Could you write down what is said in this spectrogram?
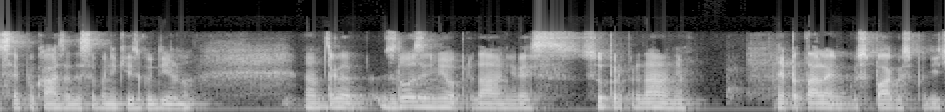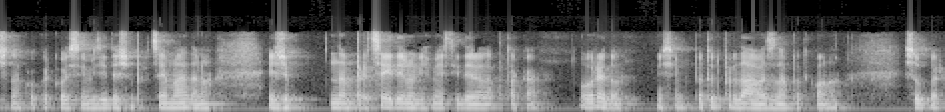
se pokazalo, da se bo nekaj zgodilo. Um, tako da zelo zanimivo predavanje, res super predavanje. Je pa ta le gospa, gospodična, kako se mi zdi, da je še precej mlada. No, je že na precej delovnih mestih delala, pa tako v redu, mislim, pa tudi predavati zna, pa tako. No. Super.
